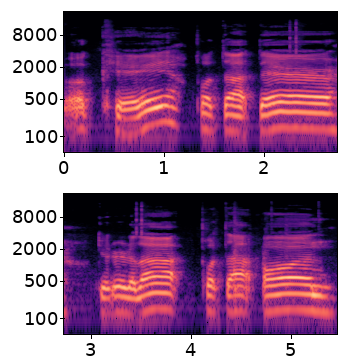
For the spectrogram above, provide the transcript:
Okay, put that there. Get rid of that. Put that on.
